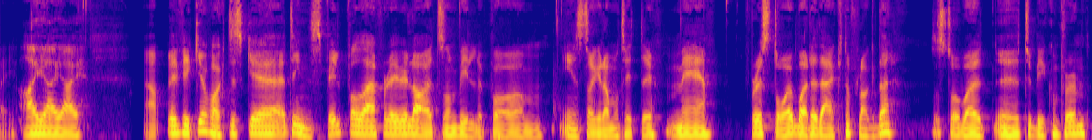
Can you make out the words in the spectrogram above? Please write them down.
ai. Ai, ai, ai. Ja, Vi fikk jo faktisk eh, et innspill på det der fordi vi la ut sånn bilde på um, Instagram og Twitter med For det står jo bare Det er ikke noe flagg der. Det står bare uh, 'to be confirmed'.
